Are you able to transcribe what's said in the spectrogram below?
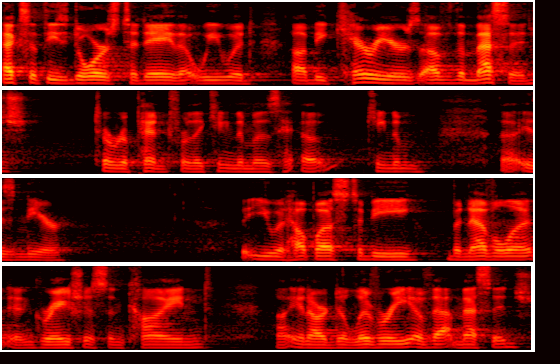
exit these doors today, that we would uh, be carriers of the message to repent, for the kingdom is, uh, kingdom, uh, is near that you would help us to be benevolent and gracious and kind uh, in our delivery of that message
